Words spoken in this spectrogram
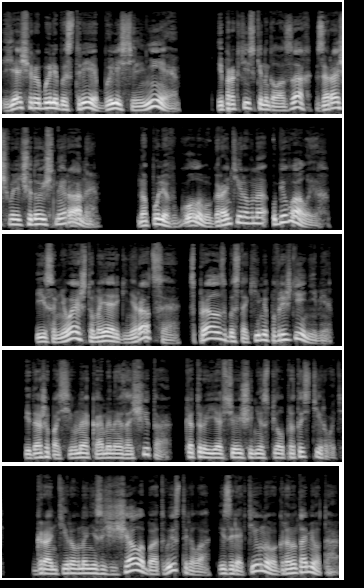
Ящеры были быстрее, были сильнее и практически на глазах заращивали чудовищные раны, но пуля в голову гарантированно убивала их. И сомневаюсь, что моя регенерация справилась бы с такими повреждениями и даже пассивная каменная защита, которую я все еще не успел протестировать, гарантированно не защищала бы от выстрела из реактивного гранатомета.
